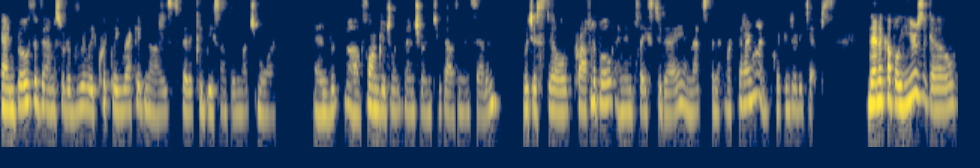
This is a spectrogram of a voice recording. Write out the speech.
And both of them sort of really quickly recognized that it could be something much more and uh, formed a joint venture in 2007, which is still profitable and in place today. And that's the network that I run, Quick and Dirty Tips. Then a couple years ago,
